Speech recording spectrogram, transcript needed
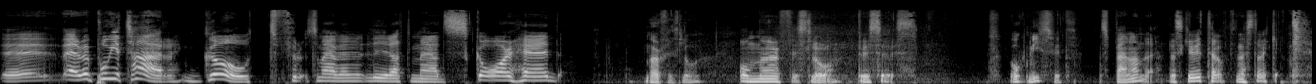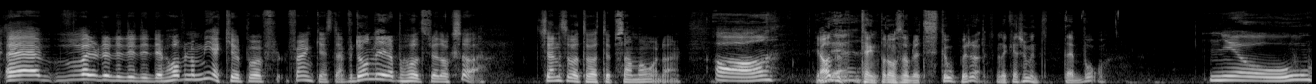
eh, även på gitarr, Goat, som även lirat med Scarhead Murphys Law. och Murphys Law. Precis. Och Misfit. Spännande. Det ska vi ta upp nästa vecka. Eh, har vi något mer kul på Frankenstein? För de lirar på Hultsfred också va? Kändes som att det var typ samma år där. Ja. Jag hade Det- tänkt på de som blev stora, men det kanske de inte det var. Jo.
